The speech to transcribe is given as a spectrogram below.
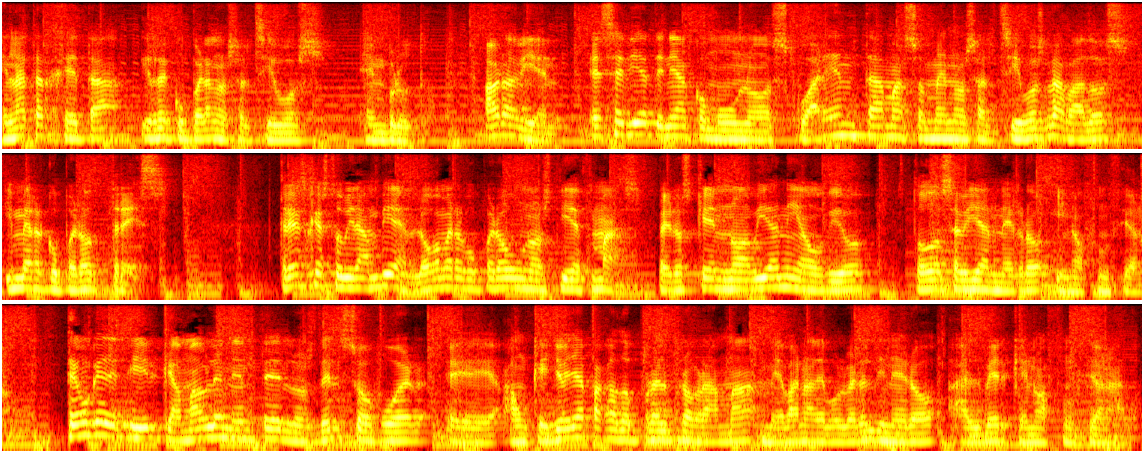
en la tarjeta y recuperan los archivos en bruto. Ahora bien, ese día tenía como unos 40 más o menos archivos grabados y me recuperó 3. 3 que estuvieran bien, luego me recuperó unos 10 más, pero es que no había ni audio todo se veía en negro y no funcionó. Tengo que decir que amablemente los del software, eh, aunque yo haya pagado por el programa, me van a devolver el dinero al ver que no ha funcionado.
